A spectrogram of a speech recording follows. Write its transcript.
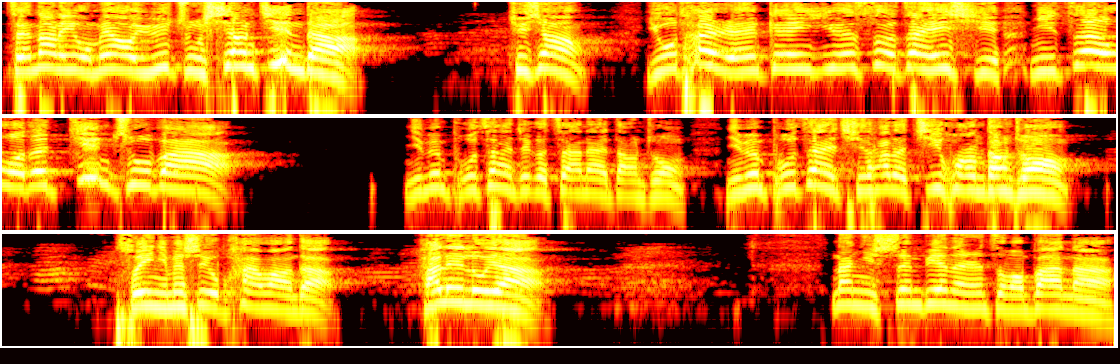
在那里我们要与主相近的，就像。犹太人跟约瑟在一起，你在我的近处吧。你们不在这个灾难当中，你们不在其他的饥荒当中，所以你们是有盼望的。哈利路亚。那你身边的人怎么办呢？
